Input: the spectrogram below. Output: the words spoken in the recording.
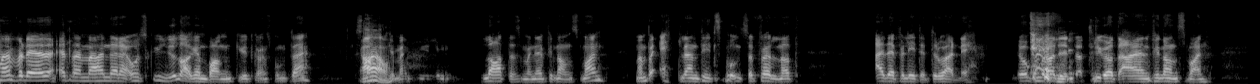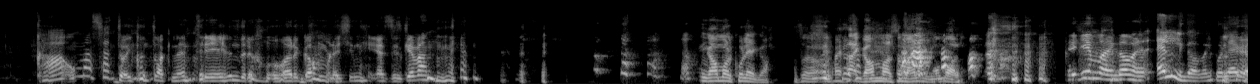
men for det er et eller annet med han der, Hun skulle jo lage en bank i utgangspunktet. Ja, ja. Snakke med en som later som han er finansmann. Men på et eller annet tidspunkt så føler han at Nei, det er for lite troverdig. Hun kommer aldri til å tro at jeg er en finansmann. Hva om jeg setter henne i kontakt med den 300 år gamle kinesiske vennen min? En gammel kollega. Altså, når jeg sier gammel, så mener jeg gammel. Er bare en gammel, en eldgammel kollega.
